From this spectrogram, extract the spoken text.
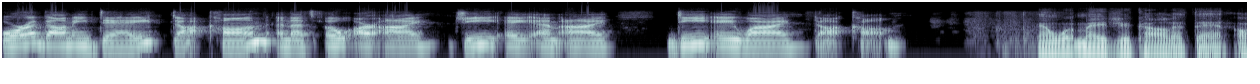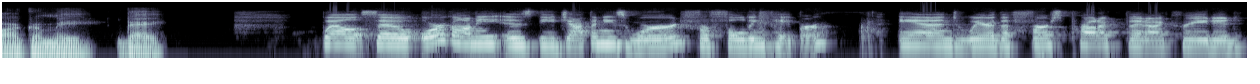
origamiday.com, and that's O R I G A M I D A Y.com. And what made you call it that, Origami Day? Well, so origami is the Japanese word for folding paper. And where the first product that I created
